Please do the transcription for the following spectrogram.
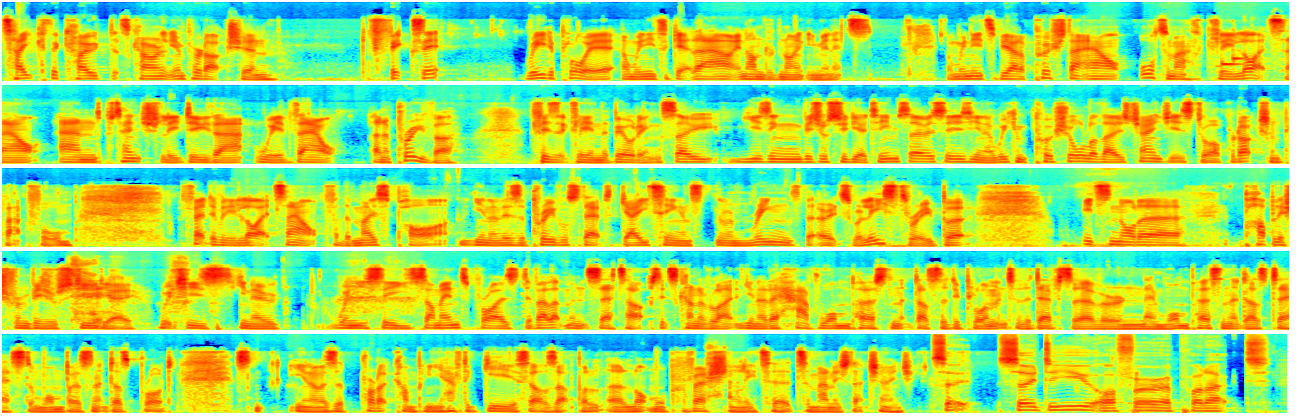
take the code that's currently in production, fix it, redeploy it, and we need to get that out in 190 minutes. And we need to be able to push that out automatically, lights out, and potentially do that without an approver physically in the building. So using Visual Studio Team Services, you know, we can push all of those changes to our production platform. Effectively lights out for the most part. You know, there's approval steps, gating, and, and rings that it's released through, but it's not a published from Visual Studio, which is, you know, when you see some enterprise development setups, it's kind of like, you know, they have one person that does the deployment to the dev server and then one person that does test and one person that does prod. It's, you know, as a product company, you have to gear yourselves up a, a lot more professionally to, to manage that change. So, so do you offer a product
